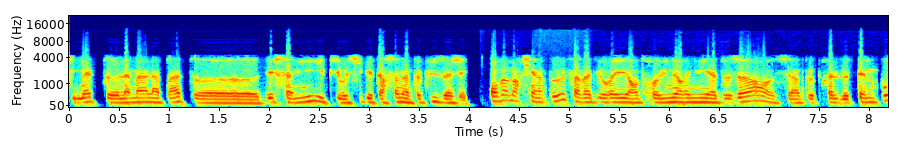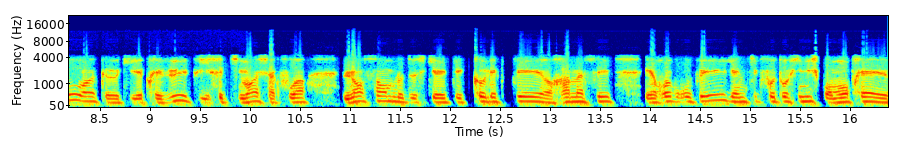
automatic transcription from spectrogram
qui mettent la main à la pâte des familles et puis aussi des personnes un peu plus âgées. On va marcher un peu, ça va durer entre une heure et demie à deux heures, c'est à peu près le tempo hein, qui est prévu, et puis effectivement à chaque fois l'ensemble de ce qui a été collecté, ramassé et regroupé. Il y a une petite photo finish pour montrer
